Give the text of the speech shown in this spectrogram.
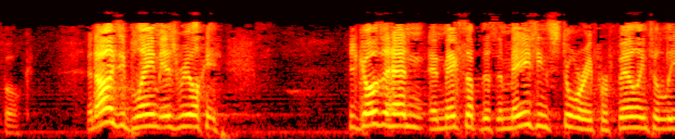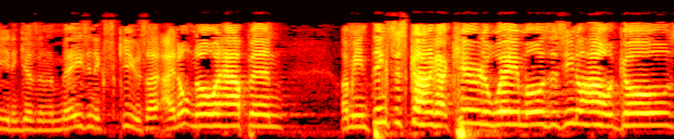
spoke. And not only does he blame Israel, he, he goes ahead and, and, makes up this amazing story for failing to lead and gives an amazing excuse. I, I don't know what happened. I mean, things just kind of got carried away, Moses. You know how it goes.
